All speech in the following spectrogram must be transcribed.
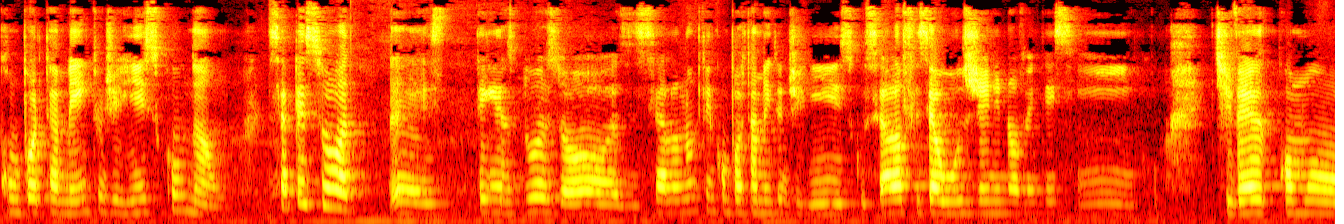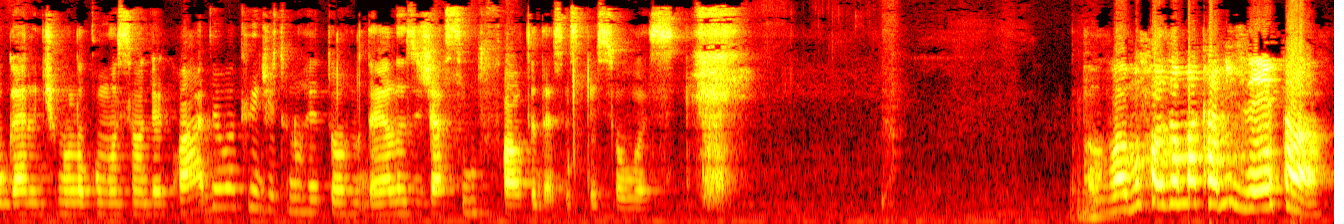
comportamento de risco ou não. Se a pessoa é, tem as duas doses, se ela não tem comportamento de risco, se ela fizer o uso de N95, tiver como garantir uma locomoção adequada, eu acredito no retorno delas e já sinto falta dessas pessoas. Vamos fazer uma camiseta.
